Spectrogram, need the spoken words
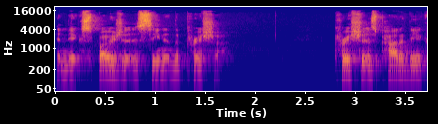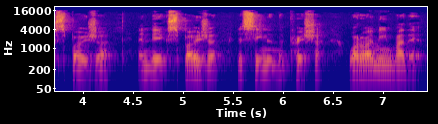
and the exposure is seen in the pressure. Pressure is part of the exposure, and the exposure is seen in the pressure. What do I mean by that?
